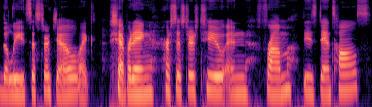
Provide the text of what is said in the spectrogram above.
the lead sister Jo like shepherding her sisters to and from these dance halls.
